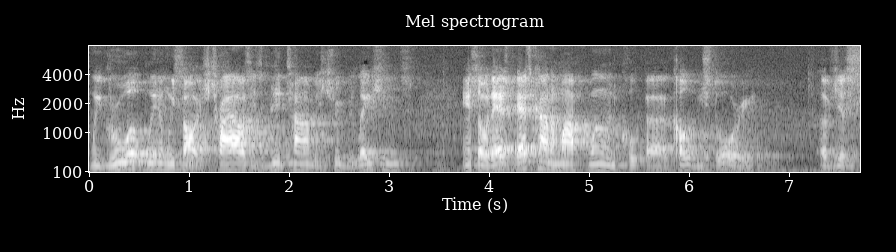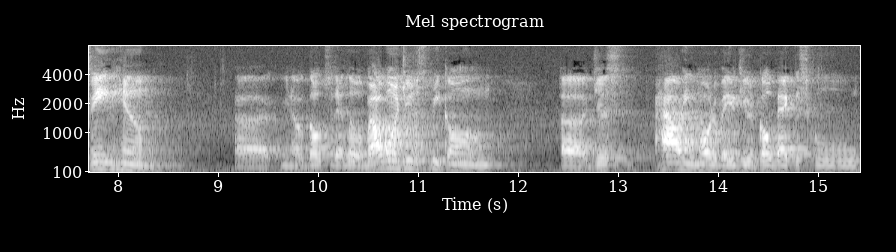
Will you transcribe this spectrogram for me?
We grew up with him. We saw his trials, his good times, his tribulations, and so that's that's kind of my fun uh, Kobe story of just seeing him uh, you know, go to that level. But I want you to speak on uh, just how he motivated you to go back to school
